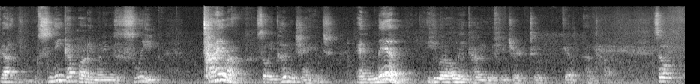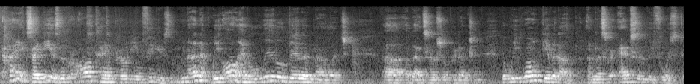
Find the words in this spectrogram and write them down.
got, sneak up on him when he was asleep, tie him up so he couldn't change, and then he would only tell you the future to get untied. So Hayek's idea is that we're all kind of protean figures. None, we all have a little bit of knowledge uh, about social production, but we won't give it up unless we're absolutely forced to.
